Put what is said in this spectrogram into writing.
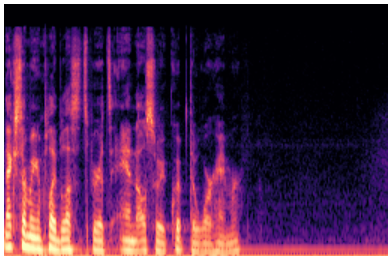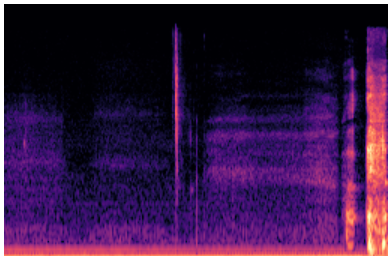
Next time we can play Blessed Spirits and also equip the Warhammer.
